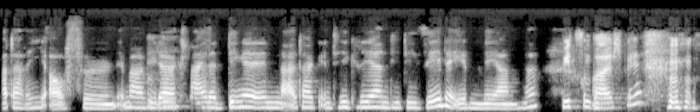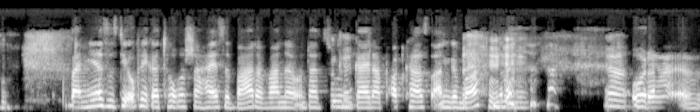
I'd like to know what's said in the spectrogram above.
Batterie auffüllen, immer wieder mhm. kleine Dinge in den Alltag integrieren, die die Seele eben nähern. Ne? Wie zum Beispiel? bei mir ist es die obligatorische heiße Badewanne und dazu okay. ein geiler Podcast angemacht. Ne? ja. Oder äh,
